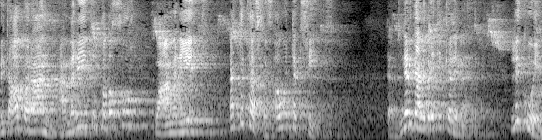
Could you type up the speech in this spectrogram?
بتعبر عن عملية التبخر وعملية التكثف أو التكثيف. طب نرجع لبقية الكلمات. Liquid.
